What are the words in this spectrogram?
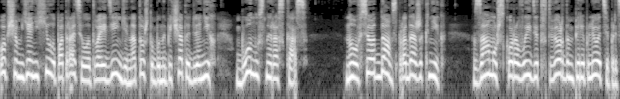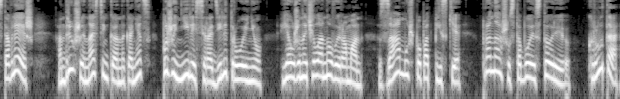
В общем, я нехило потратила твои деньги на то, чтобы напечатать для них бонусный рассказ. Но все отдам с продажи книг. Замуж скоро выйдет в твердом переплете, представляешь? Андрюша и Настенька, наконец, поженились и родили тройню. Я уже начала новый роман «Замуж по подписке» про нашу с тобой историю. Круто?»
